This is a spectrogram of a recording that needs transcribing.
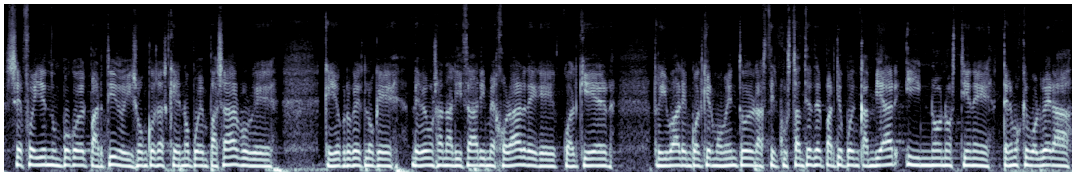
se fue yendo un poco del partido y son cosas que no pueden pasar porque que yo creo que es lo que debemos analizar y mejorar de que cualquier rival en cualquier momento las circunstancias del partido pueden cambiar y no nos tiene tenemos que volver a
